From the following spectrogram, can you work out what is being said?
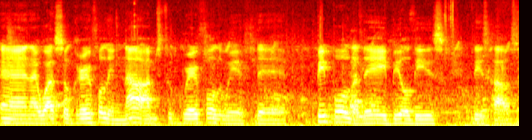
and I was so grateful. And now I'm still grateful with the people that they built this this house.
